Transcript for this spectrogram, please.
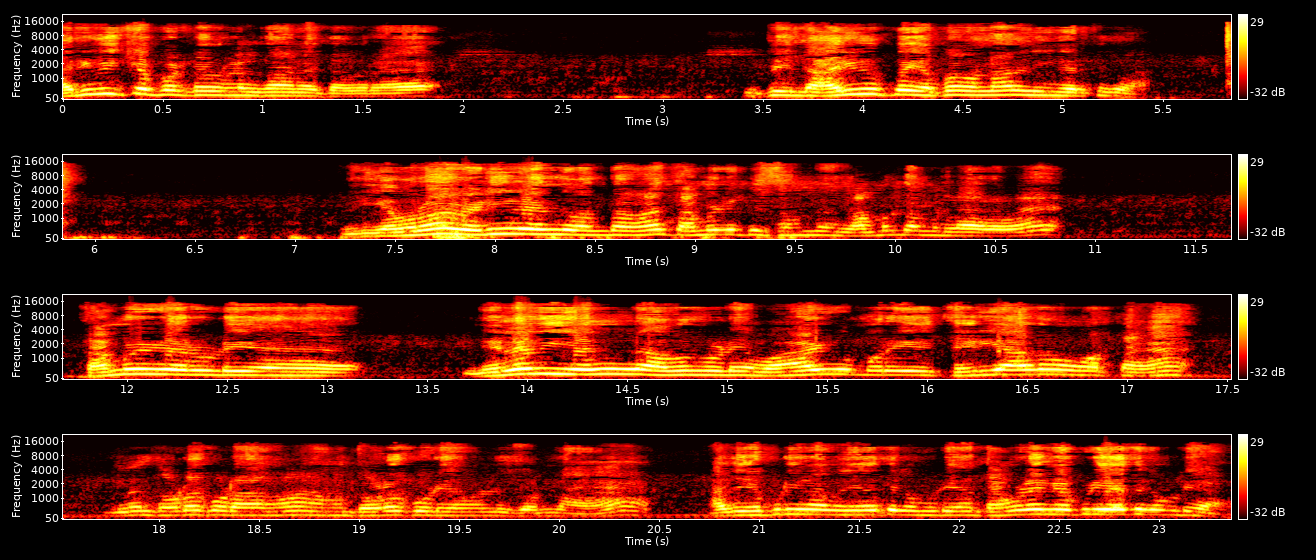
அறிவிக்கப்பட்டவர்கள் தானே தவிர இப்போ இந்த அறிவிப்பை எப்போ வேணாலும் நீங்கள் எடுத்துக்கலாம். இது எவனோ வெளியில இருந்து வந்தவன் தமிழுக்கு சொந்த சம்பந்தம் இல்லாதவன் தமிழருடைய நிலவியல் அவங்களுடைய வாழ்வு முறையை தெரியாதவன் ஒருத்தன் இவன் தொடக்கூடாதவன் அவன் தொடக்கூடியவன் சொன்னான் அதை எப்படி நம்ம ஏத்துக்க முடியும்? தமிழன் எப்படி ஏத்துக்க முடியும்?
